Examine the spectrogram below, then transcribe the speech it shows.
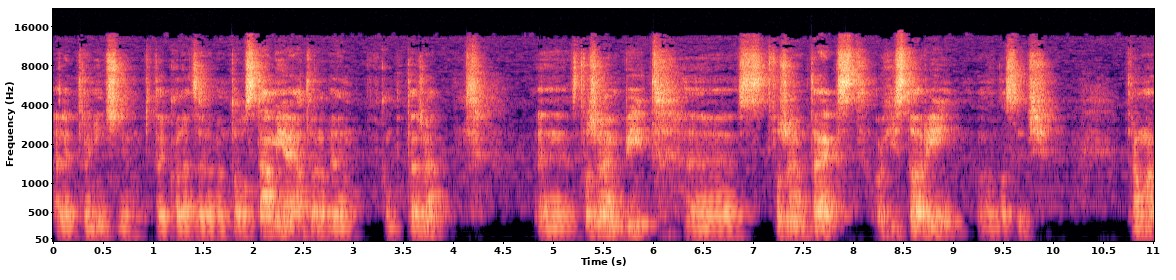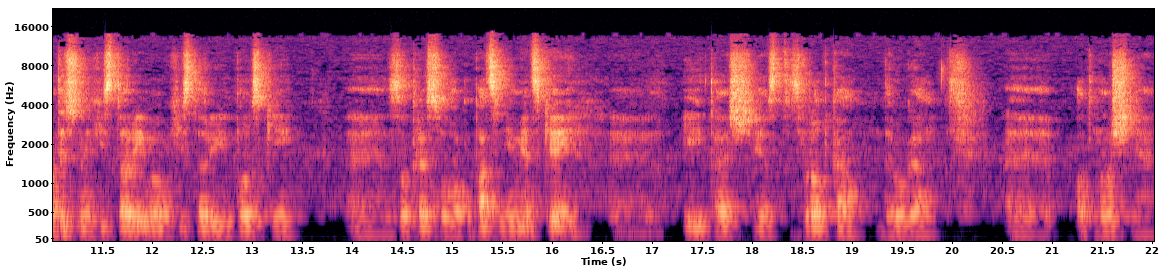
elektronicznie. Tutaj koledzy robią to ustami, a ja to robię w komputerze. E, stworzyłem beat, e, stworzyłem tekst o historii, o dosyć traumatycznej historii, o historii Polski z okresu okupacji niemieckiej i też jest zwrotka druga E, odnośnie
